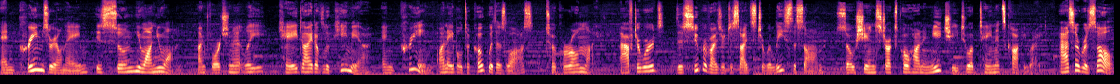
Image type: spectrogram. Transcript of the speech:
and Cream's real name is Sung Yuan Yuan. Unfortunately, Kay died of leukemia, and Cream, unable to cope with his loss, took her own life. Afterwards, the supervisor decides to release the song, so she instructs Pohan and Yichi to obtain its copyright. As a result,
